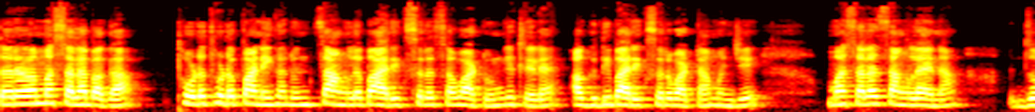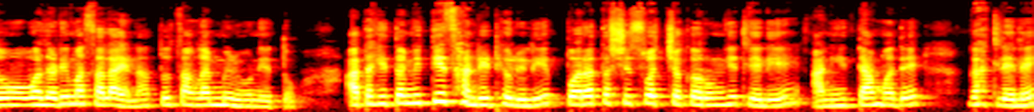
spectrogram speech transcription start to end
तर मसाला बघा. थोडं थोडं पाणी घालून चांगलं बारीकसर असा वाटून घेतलेला आहे. अगदी बारीकसर वाटा म्हणजे मसाला चांगला आहे ना जो वजडी मसाला आहे ना तो चांगला मिळून येतो. आता इथं मी तीच हांडी ठेवलेली आहे. परत अशी स्वच्छ करून घेतलेली आहे आणि त्यामध्ये घातलेले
